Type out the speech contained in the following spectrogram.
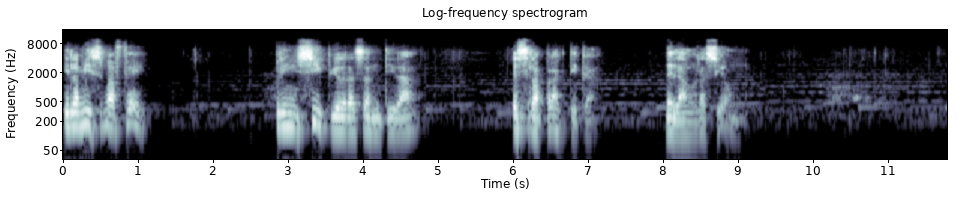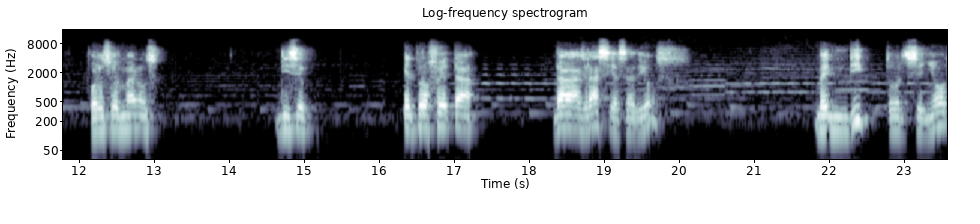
Y la misma fe, principio de la santidad, es la práctica de la oración. Por eso, hermanos, dice el profeta, da gracias a Dios. Bendito el Señor,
